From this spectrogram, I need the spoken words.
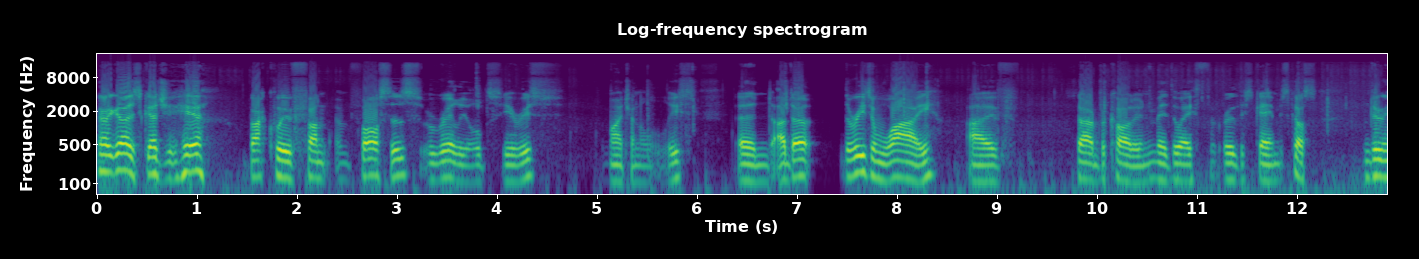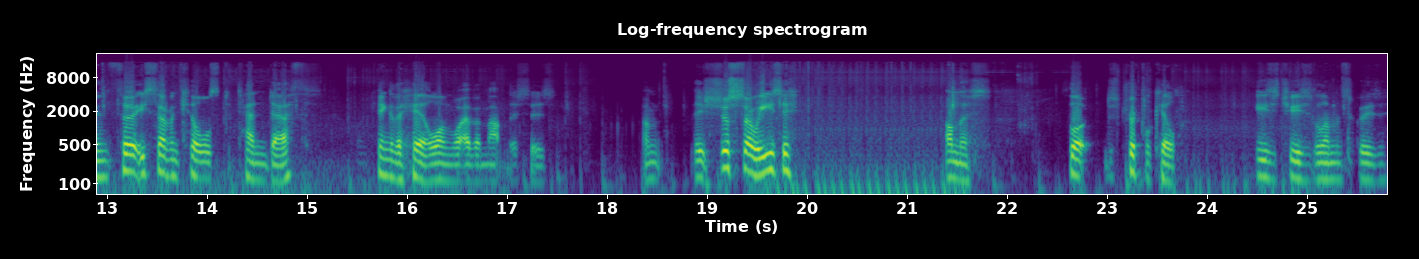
Alright guys, Gadget here, back with Phantom Forces, a really old series, my channel at least, and I don't, the reason why I've started recording midway through this game is because I'm doing 37 kills to 10 deaths, on King of the Hill on whatever map this is. Um, it's just so easy on this. Look, just triple kill. Easy cheesy lemon squeezy.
